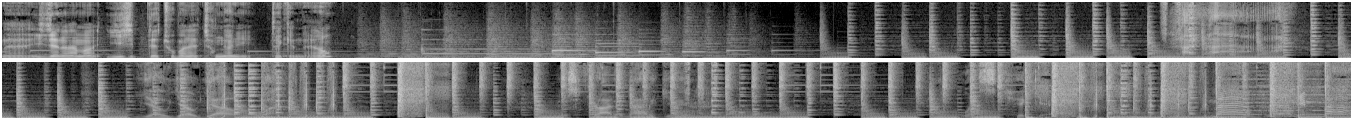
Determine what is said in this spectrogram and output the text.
네, 이제는 아마 20대 초반의 청년이 됐겠네요. Yo, yo, yo. It's Friday night again. Let's kick it. Ma'am, imam,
